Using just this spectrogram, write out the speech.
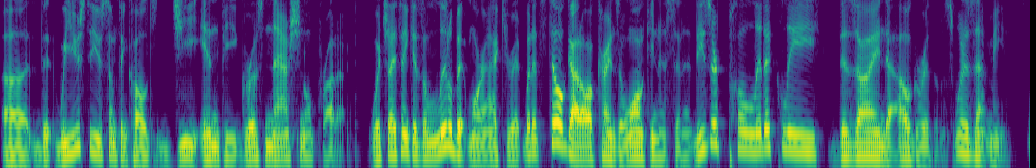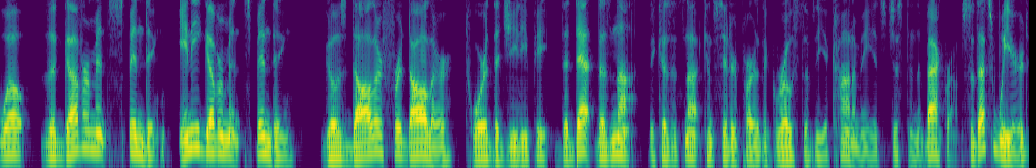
Uh, the, we used to use something called GNP, gross national product, which I think is a little bit more accurate, but it's still got all kinds of wonkiness in it. These are politically designed algorithms. What does that mean? Well, the government spending, any government spending, goes dollar for dollar toward the GDP. The debt does not because it's not considered part of the growth of the economy. It's just in the background. So that's weird.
